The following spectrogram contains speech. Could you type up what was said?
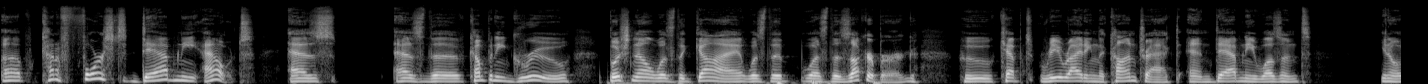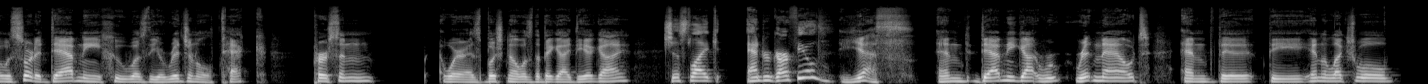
uh, kind of forced Dabney out as as the company grew. Bushnell was the guy was the was the Zuckerberg who kept rewriting the contract, and Dabney wasn't you know, it was sort of Dabney who was the original tech person, whereas Bushnell was the big idea guy. Just like Andrew Garfield? Yes, and Dabney got r- written out, and the the intellectual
